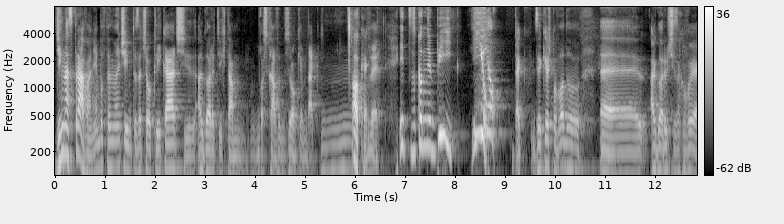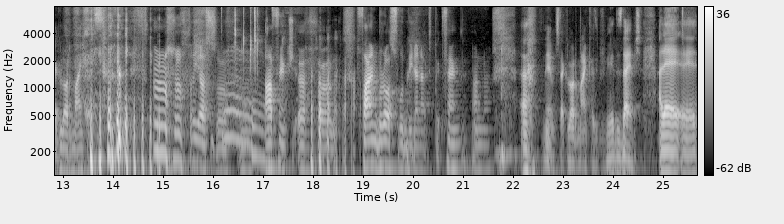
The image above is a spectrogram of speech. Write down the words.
dziwna sprawa, nie? Bo w pewnym momencie im to zaczęło klikać, algorytm ich tam łaskawym wzrokiem tak. mm, Okej. Wy. It's gonna be you. Tak, z jakiegoś powodu e, algorytm się zachowuje jak Lord Michaels. yes, I think uh, Fine Bros would be the next big thing. And, uh, nie wiem, czy tak Lord Michaels brzmi, zdaje mi się. Ale e,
